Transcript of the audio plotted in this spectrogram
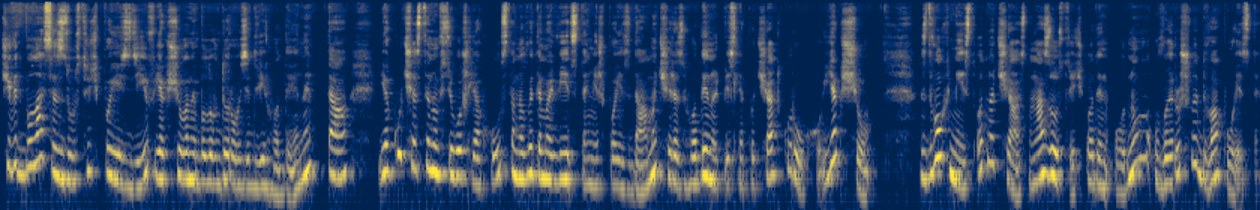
чи відбулася зустріч поїздів, якщо вони були в дорозі 2 години, та яку частину всього шляху становитиме відстань між поїздами через годину після початку руху, якщо з двох міст одночасно на зустріч один одному вирушили два поїзди.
